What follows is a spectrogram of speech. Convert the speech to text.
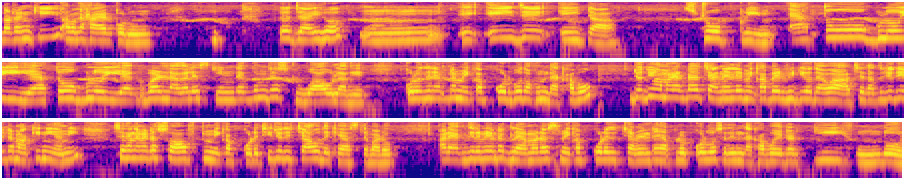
ডট অ্যান্ড কি আমাকে হায়ার করুন। তো যাই হোক এই এই যে এইটা স্ট্রোব ক্রিম এত গ্লোই এত গ্লোই একবার লাগালে স্কিনটা একদম জাস্ট ওয়াও লাগে। কোনো দিন একটা মেকআপ করব, তখন দেখাবো। যদিও আমার একটা চ্যানেলে মেকআপের ভিডিও দেওয়া আছে, তাতে যদি এটা মাখিনি আমি, সেখানে আমি একটা সফট মেকআপ করেছি, যদি চাও দেখে আসতে পারো। আর একদিন আমি একটা গ্ল্যামারাস মেকআপ করে চ্যানেলটায় আপলোড করব, সেদিন দেখাবো এটার কি সুন্দর।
